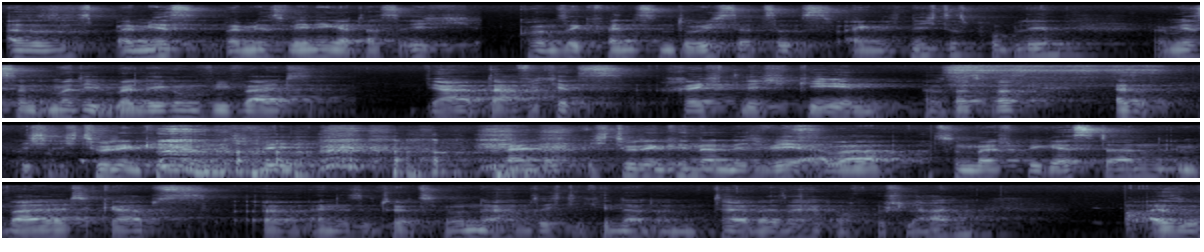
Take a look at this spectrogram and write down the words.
also ist, bei, mir ist, bei mir ist weniger, dass ich Konsequenzen durchsetze, ist eigentlich nicht das Problem. Bei mir ist dann immer die Überlegung, wie weit ja, darf ich jetzt rechtlich gehen? Also was, was, also ich, ich tue den Kindern nicht weh. Nein, ich tue den Kindern nicht weh, aber zum Beispiel gestern im Wald gab es äh, eine Situation, da haben sich die Kinder dann teilweise halt auch geschlagen. Also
